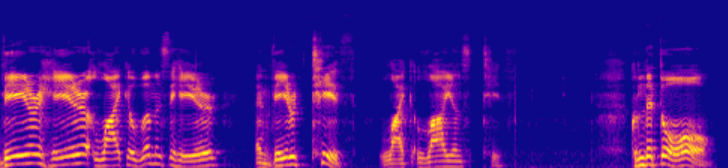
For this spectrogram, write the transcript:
Their hair like a woman's hair and their teeth like lion's teeth. 그런데 또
